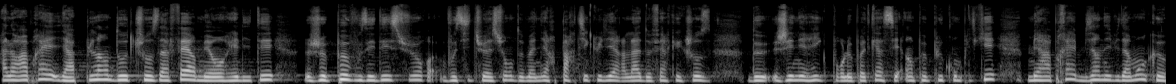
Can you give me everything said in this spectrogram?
Alors après, il y a plein d'autres choses à faire, mais en réalité, je peux vous aider sur vos situations de manière particulière. Là, de faire quelque chose de générique pour le podcast, c'est un peu plus compliqué. Mais après, bien évidemment que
